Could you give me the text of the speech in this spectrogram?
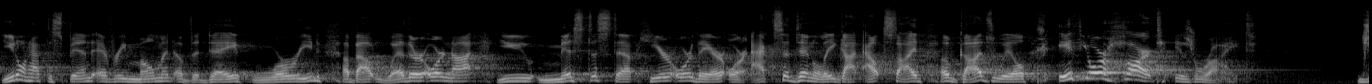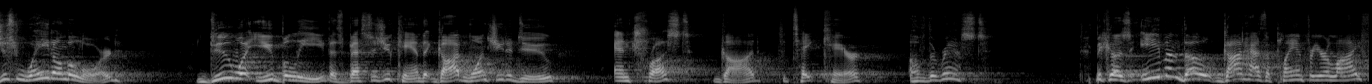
you don't have to spend every moment of the day worried about whether or not you missed a step here or there or accidentally got outside of God's will. If your heart is right, just wait on the Lord. Do what you believe as best as you can that God wants you to do, and trust God to take care of the rest. Because even though God has a plan for your life,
